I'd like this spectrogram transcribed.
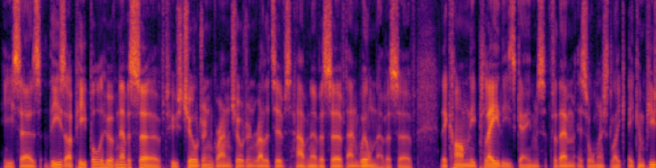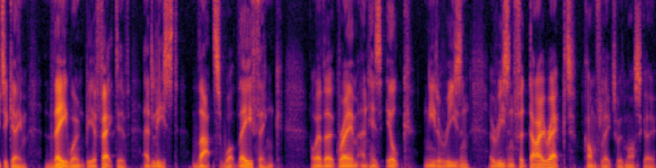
He says, These are people who have never served, whose children, grandchildren, relatives have never served and will never serve. They calmly play these games. For them, it's almost like a computer game. They won't be effective. At least, that's what they think. However, Graham and his ilk need a reason, a reason for direct conflict with Moscow.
